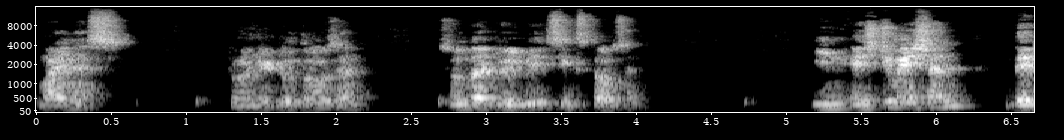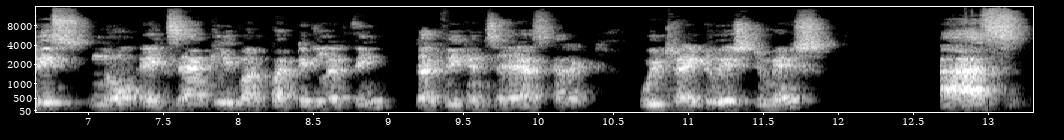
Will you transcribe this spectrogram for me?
minus 22000 so that will be 6000 in estimation there is no exactly one particular thing that we can say as correct. We try to estimate as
